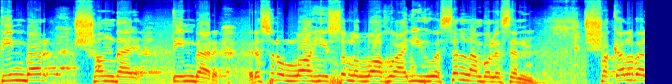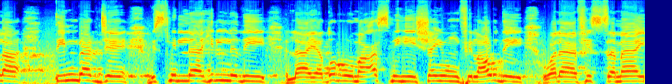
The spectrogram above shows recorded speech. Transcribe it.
তিনবার, সন্ধ্যায় তিনবার। রসুল্লাহি সাল্লাল্লাহু আলাইহি ওয়াসাল্লাম বলেছেন, সকালবেলা তিনবার যে বিসমিল্লাহিল্লাযী লা ইয়াদুররু মা আসমিহি শাইউন ফিল আরদি ওয়ালা ফিস সামাই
